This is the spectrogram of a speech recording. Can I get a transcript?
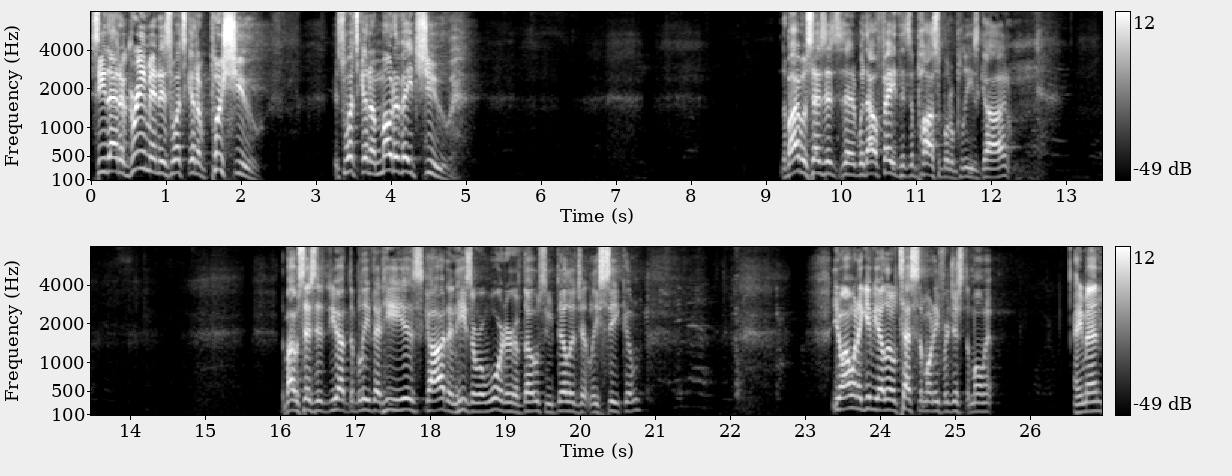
See, that agreement is what's going to push you, it's what's going to motivate you. The Bible says it's, that without faith, it's impossible to please God. The Bible says that you have to believe that He is God and He's a rewarder of those who diligently seek Him. You know, I want to give you a little testimony for just a moment. Amen.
